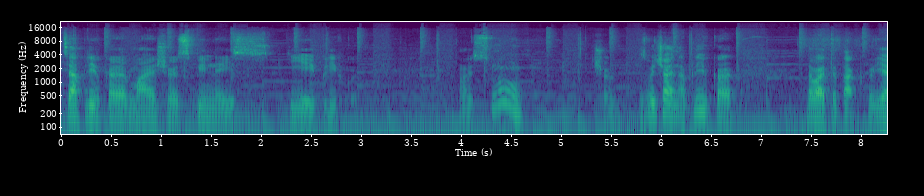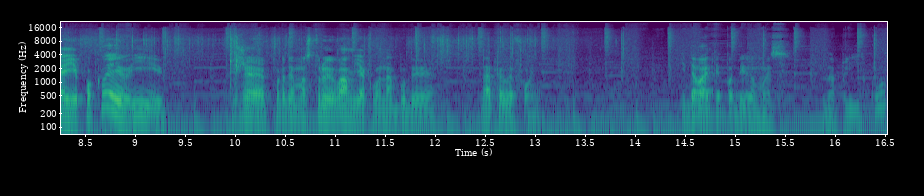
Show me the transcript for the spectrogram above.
ця плівка має щось спільне із тією плівкою. Ось, ну, що, звичайна плівка. Давайте так, я її поклею і вже продемонструю вам, як вона буде на телефоні. І давайте подивимось на плівку.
